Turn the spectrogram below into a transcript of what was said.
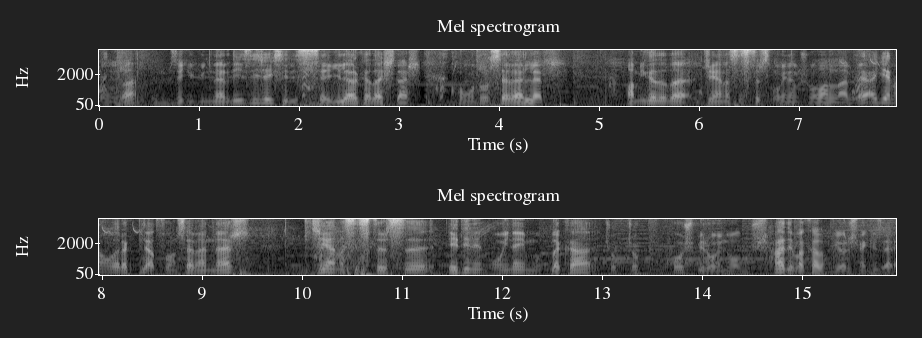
Onu da önümüzdeki günlerde izleyeceksiniz sevgili arkadaşlar. Commodore severler. Amiga'da da Gianna Sisters oynamış olanlar veya genel olarak platform sevenler Gianna Sisters'ı edinin oynayın mutlaka. Çok çok hoş bir oyun olmuş. Hadi bakalım görüşmek üzere.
